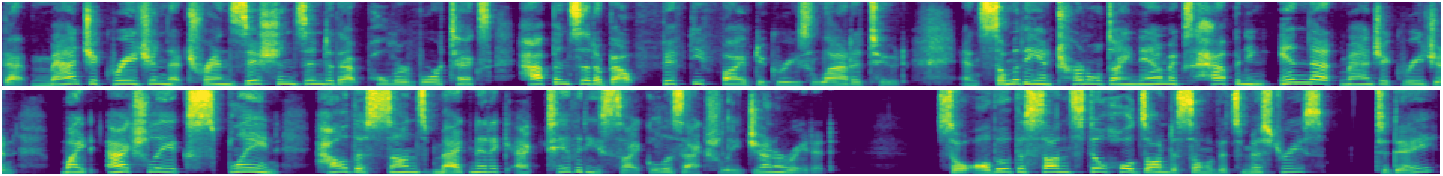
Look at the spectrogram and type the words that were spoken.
that magic region that transitions into that polar vortex happens at about 55 degrees latitude. And some of the internal dynamics happening in that magic region might actually explain how the sun's magnetic activity cycle is actually generated. So although the sun still holds on to some of its mysteries, today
